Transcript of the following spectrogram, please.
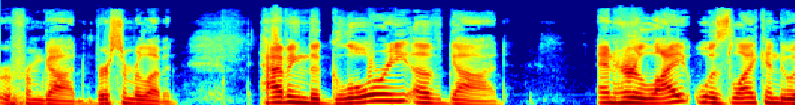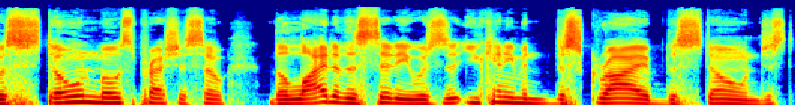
or from God. Verse number 11. Having the glory of God, and her light was like unto a stone most precious. So the light of the city was you can't even describe the stone. Just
